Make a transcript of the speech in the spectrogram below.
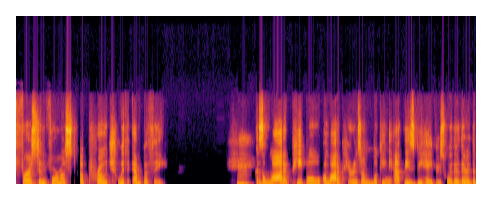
first and foremost approach with empathy Hmm. because a lot of people a lot of parents are looking at these behaviors whether they're the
